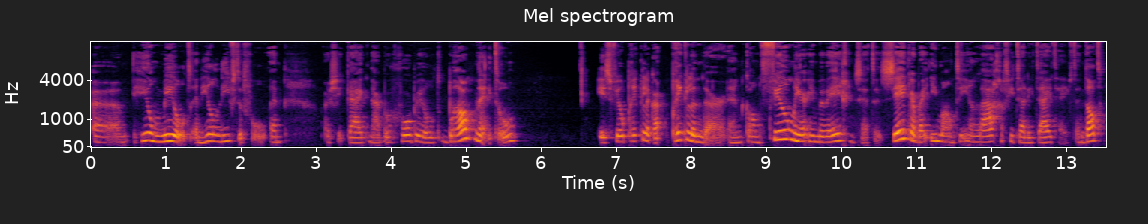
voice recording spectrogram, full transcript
um, heel mild en heel liefdevol. En als je kijkt naar bijvoorbeeld brandnetel, is veel prikkelender en kan veel meer in beweging zetten. Zeker bij iemand die een lage vitaliteit heeft. En dat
